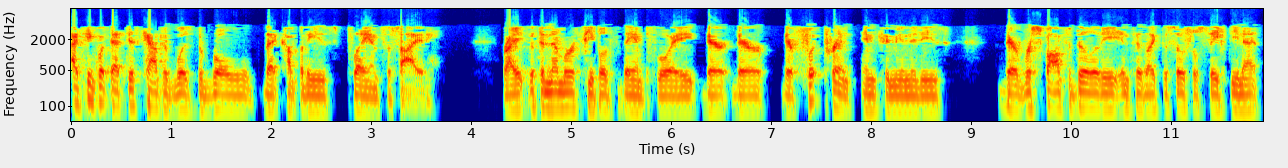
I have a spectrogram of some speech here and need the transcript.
I think what that discounted was the role that companies play in society, right? With the number of people that they employ, their, their, their footprint in communities, their responsibility into like the social safety net,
